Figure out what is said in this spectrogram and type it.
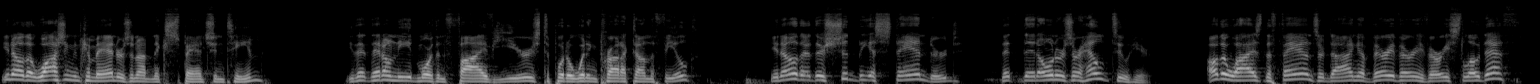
You know, the Washington Commanders are not an expansion team. They don't need more than five years to put a winning product on the field. You know, there, there should be a standard that, that owners are held to here. Otherwise, the fans are dying a very, very, very slow death.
